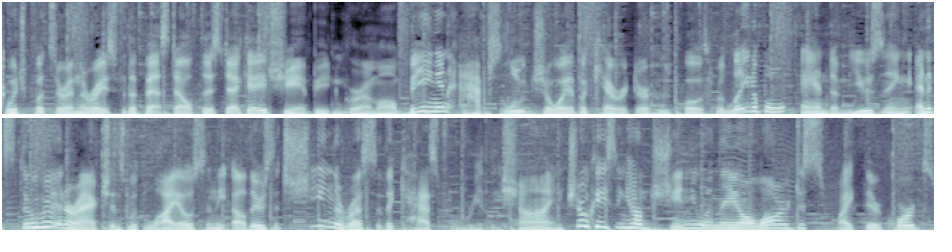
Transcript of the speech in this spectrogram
which puts her in the race for the best elf this decade. She ain't beating Grandma, being an absolute joy of a character who's both relatable and amusing. And it's through her interactions with Laios and the others that she and the rest of the cast really shine, showcasing how genuine they all are despite their quirks,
